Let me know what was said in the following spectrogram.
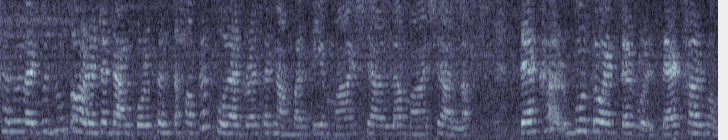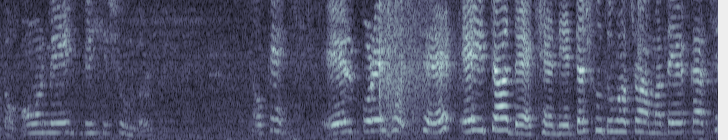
ভালো লাগবে, দ্রুত অর্ডারটা ডান করে ফেলতে হবে। ফুল অ্যাড্রেসের নাম্বার দিয়ে মাসে আল্লাহ মাসে আল্লাহ দেখার মতো একটা ড্রেস দেখার মতো, অনেক বেশি সুন্দর। ওকে এরপরে হচ্ছে এইটা দেখেন, এটা শুধুমাত্র আমাদের কাছে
